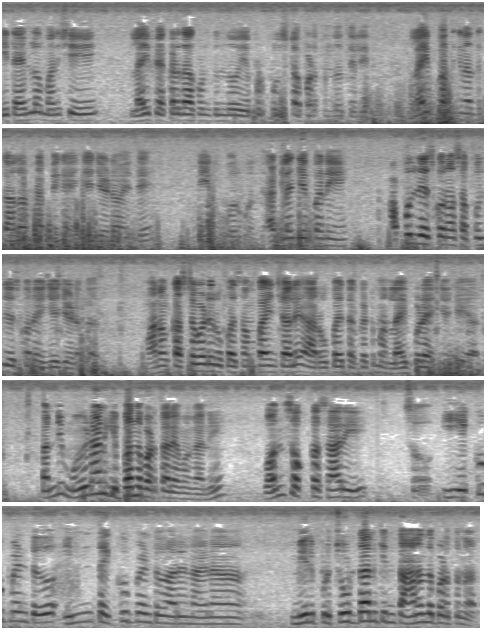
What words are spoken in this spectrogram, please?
ఈ టైంలో మనిషి లైఫ్ ఎక్కడ దాకా ఉంటుందో ఎప్పుడు ఫుల్ స్టాప్ పడుతుందో తెలియదు. లైఫ్ బతికినంత కాలం హ్యాపీగా ఎంజాయ్ చేయడం అయితే అట్లని చెప్పని అప్పులు చేసుకొని సప్పులు చేసుకొని ఎంజాయ్ చేయడం కాదు. మనం కష్టపడి రూపాయి సంపాదించాలి ఆ రూపాయి తగ్గట్టు మన లైఫ్ కూడా ఎంజాయ్ చేయాలి. అన్నీ మోయడానికి ఇబ్బంది పడతారేమో కానీ వన్స్ ఒక్కసారి సో ఈ ఎక్విప్మెంట్ ఇంత ఎక్విప్మెంట్ అరే నాయన మీరు ఇప్పుడు చూడడానికి ఇంత ఆనందపడుతున్నారు.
